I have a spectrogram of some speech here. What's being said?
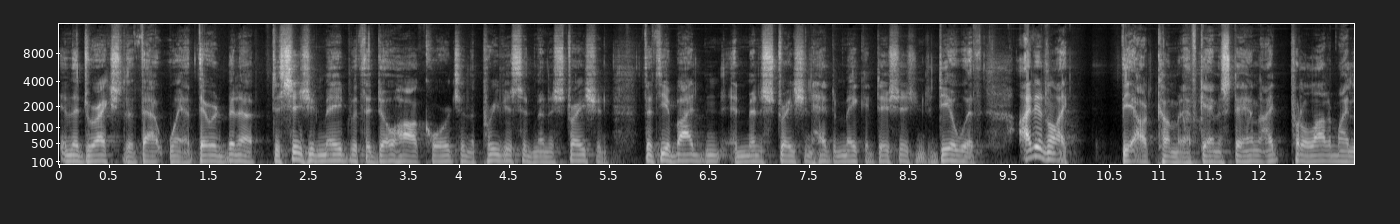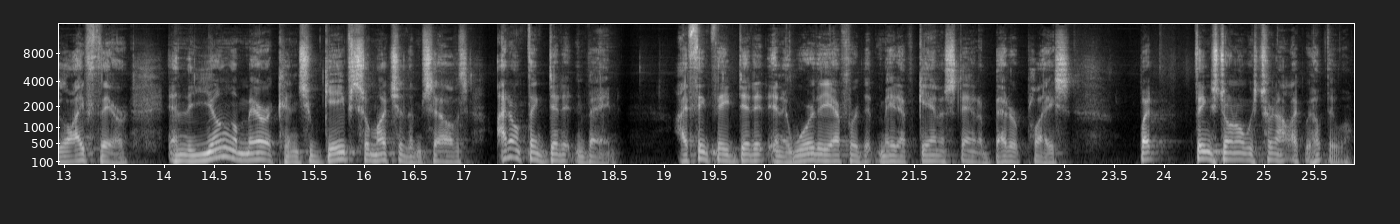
in the direction that that went. There had been a decision made with the Doha Accords in the previous administration that the Biden administration had to make a decision to deal with. I didn't like the outcome in Afghanistan. I put a lot of my life there. And the young Americans who gave so much of themselves, I don't think did it in vain. I think they did it in a worthy effort that made Afghanistan a better place. But things don't always turn out like we hope they will.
